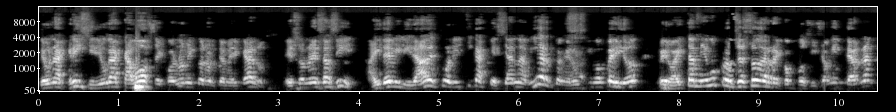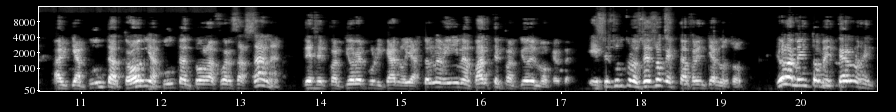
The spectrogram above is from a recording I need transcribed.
de una crisis, de un acabose económico norteamericano. Eso no es así. Hay debilidades políticas que se han abierto en el último periodo, pero hay también un proceso de recomposición interna al que apunta Trump y apuntan todas las fuerzas sanas desde el Partido Republicano y hasta una mínima parte del Partido Demócrata. Ese es un proceso que está frente a nosotros. Yo lamento meternos en,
